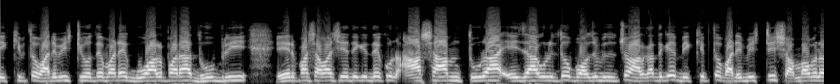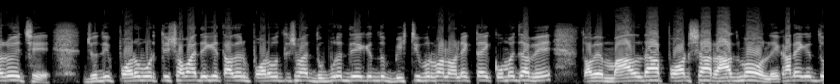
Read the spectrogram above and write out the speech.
বিক্ষিপ্ত ভারী বৃষ্টি হতে পারে। গোয়ালপাড়া, ধুবড়ি, এর পাশাপাশি এদিকে দেখুন আসাম, তুরা, এই জায়গাগুলিতেও বজ্রবিদ্যুৎ সহ হালকা থেকে বিক্ষিপ্ত ভারী বৃষ্টির সম্ভাবনা রয়েছে। যদি পরবর্তী সময় দেখি তাদের পরবর্তী সময় দুপুরের দিকে কিন্তু বৃষ্টির পরিমাণ অনেকটাই কমে যাবে। তবে মালদা পরশা রাজমহল, এখানে কিন্তু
